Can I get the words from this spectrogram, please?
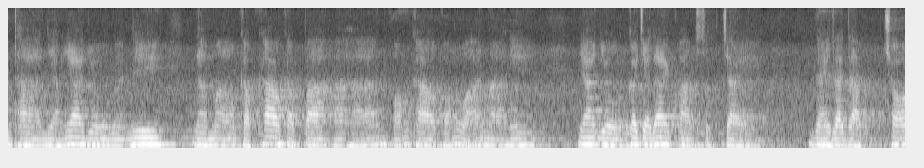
ำทานอย่างญาติโยมวันนี้นำเอากับข้าวกับปลาอาหารของข้าวของหวานมานี้ญาติโยมก็จะได้ความสุขใจ ในระดับช้อ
